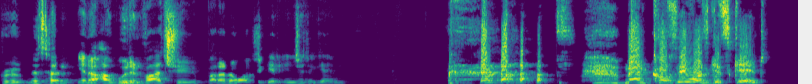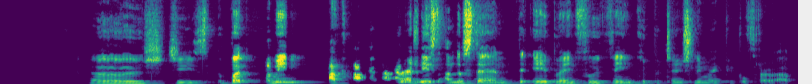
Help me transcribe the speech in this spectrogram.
bro, listen, you know, I would invite you, but I don't want you to get injured again. man coughs, everyone gets scared. Oh, jeez. But I mean, I, I, I can at least understand the airplane food thing could potentially make people throw up.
